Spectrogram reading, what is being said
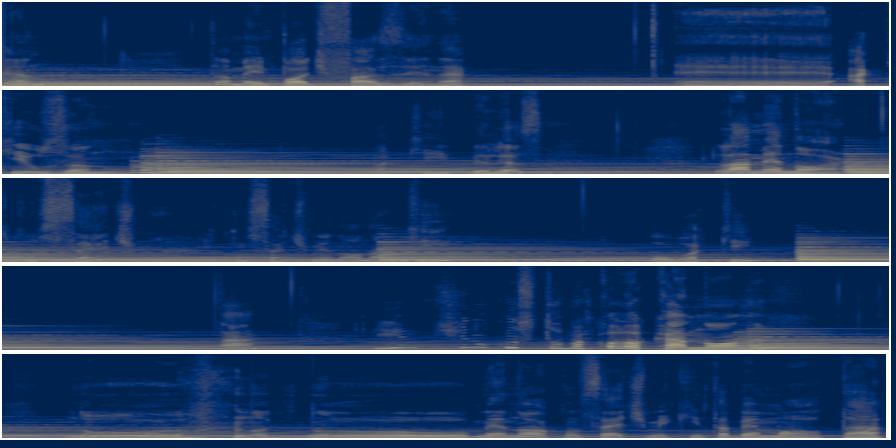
vendo? Também pode fazer, né? é, aqui usando aqui, beleza? Lá menor com sétima e com sétima nona aqui, ou aqui, tá? E a gente não costuma colocar nona no, no, no menor com sétima e quinta bemol, tá?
